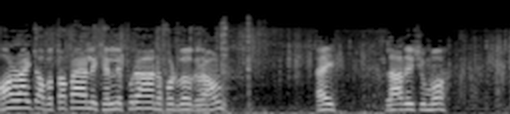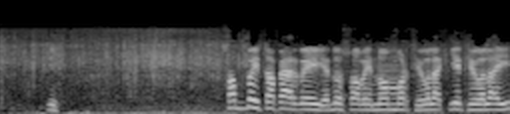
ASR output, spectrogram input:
राइट अब तपाईँहरूले खेल्ने पुरानो फुटबल ग्राउन्ड है लाँदैछु म। सबै तपाईँहरूको यही हेर्नुहोस् सबै नम्बर थियो होला के थियो होला यी।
